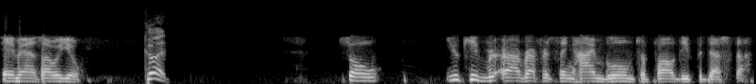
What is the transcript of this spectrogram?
Hey, man, how are you? Good. So you keep uh, referencing Chaim Bloom to Paul DePodesta.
